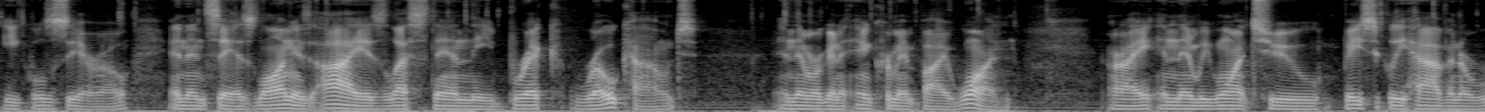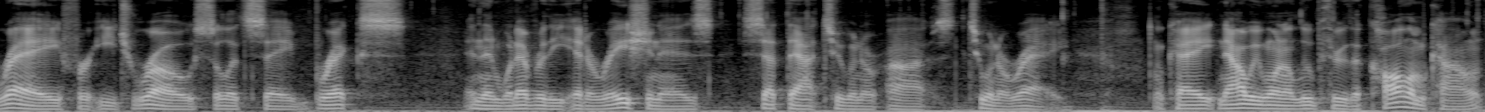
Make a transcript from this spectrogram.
equals 0, and then say as long as i is less than the brick row count, and then we're going to increment by 1. All right, and then we want to basically have an array for each row. So let's say bricks, and then whatever the iteration is, set that to an, uh, to an array. Okay, now we want to loop through the column count.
